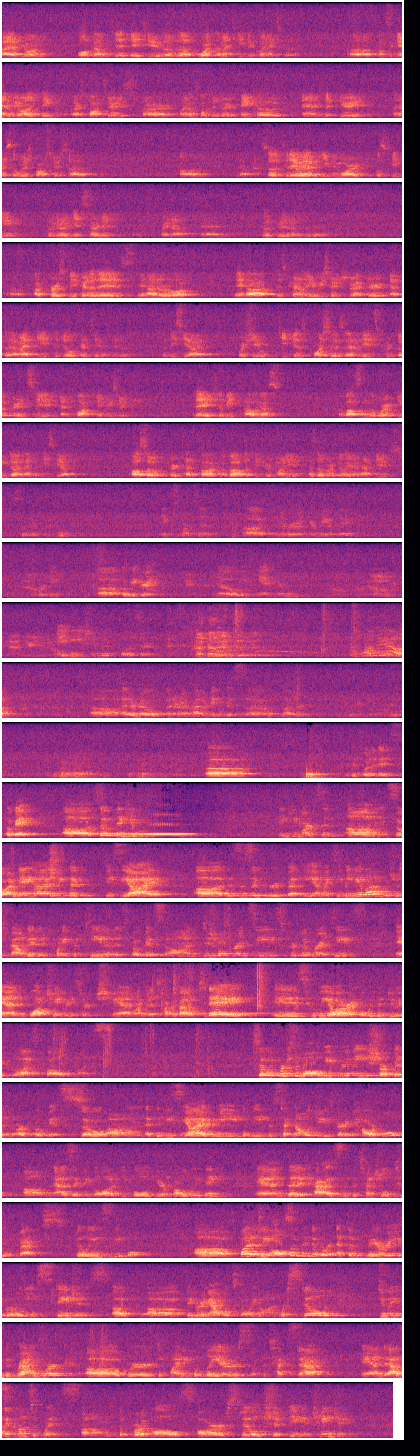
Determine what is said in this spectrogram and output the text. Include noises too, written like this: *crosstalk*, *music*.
Hi everyone, welcome to day two of the fourth MIT Bitcoin Expo. Uh, once again, we want to thank our sponsors. Our final sponsors are Chaincode and Bitfury, and our silver sponsor is. Um, yeah. So today we have even more people speaking, so we're going to get started right now and go through the rest of the day. Uh, our first speaker today is Neha Narula. Neha is currently a research director at the MIT Digital Currency Initiative, the DCI, where she teaches courses and leads cryptocurrency and blockchain research. Today, she'll be telling us about some of the work being done at the DCI. Also, her TED Talk about the future of money has over a million and a half views. So that's pretty cool. Thanks, Martin. Uh, can everyone hear me okay? Working? Uh, okay, great. No, you can't hear me? No, we cannot hear you. Maybe you should move closer. *laughs* Come on down. Uh, I don't know, I don't know how to make this, uh, louder. Uh, it is what it is. Okay, uh, so thank you. Thank you, Marcin. Um, so I'm Neha, I lead the DCI. Uh, this is a group at the MIT Media Lab, which was founded in 2015 and is focused on digital currencies, cryptocurrencies, and blockchain research. And what I'm going to talk about today is who we are and what we've been doing for the last 12 months. So first of all, we've really sharpened our focus. So um, at the DCI, we believe this technology is very powerful, um, as I think a lot of people here probably think, and that it has the potential to affect billions of people. Uh, but we also think that we're at the very early stages of uh, figuring out what's going on. We're still doing the groundwork, uh, we're defining the layers of the tech stack, and as a consequence, um, the protocols are still shifting and changing.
